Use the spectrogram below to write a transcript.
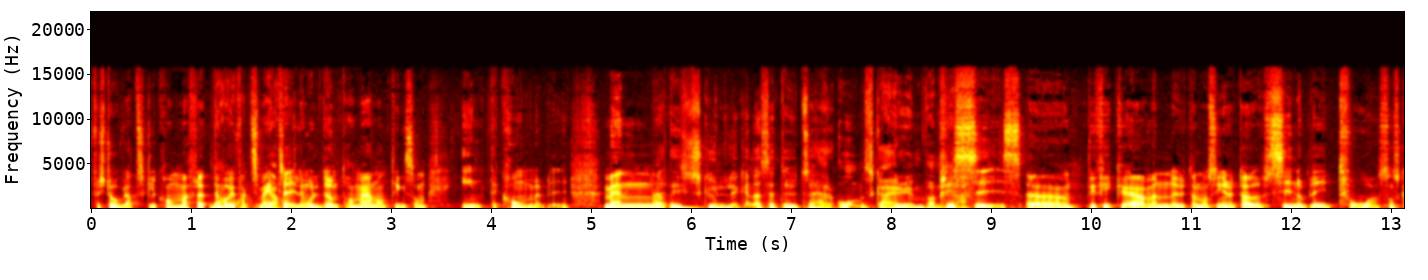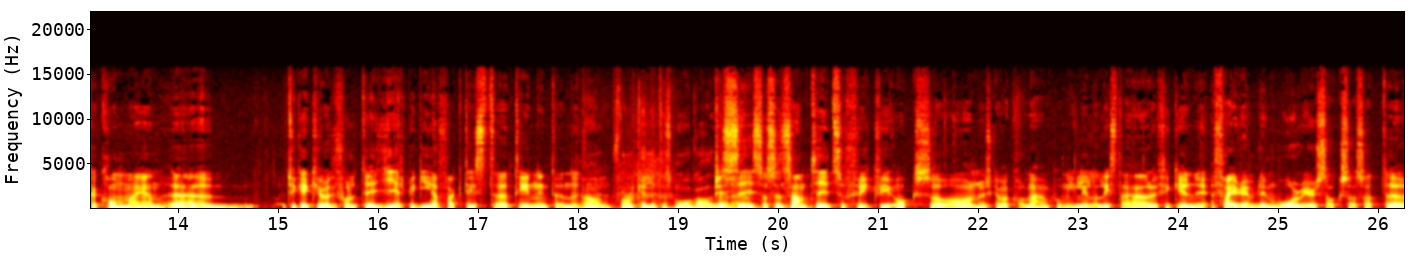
förstod väl att det skulle komma för att Ja, var ju faktiskt med i ja. trailern. Det vore dumt att ha med någonting som inte kommer bli. Men... att det skulle kunna sett ut så här om Skyrim var med. Precis. Eh, vi fick ju även utannonsering av Xenoblade 2 som ska komma igen. Uh, tycker det är kul att vi får lite JRPG faktiskt eh, till Nintendo. Ja, folk är lite smågalna. Precis, och sen samtidigt så fick vi också, nu ska jag bara kolla här på min lilla lista här, vi fick ju Fire Emblem Warriors också så att eh,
